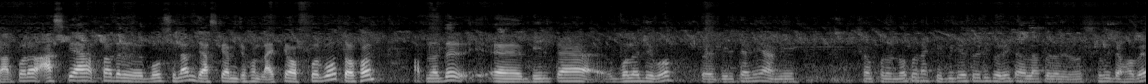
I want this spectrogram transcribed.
তারপরে আজকে আপনাদের বলছিলাম যে, আজকে আমি যখন লাইটটা অফ করব, তখন আপনাদের বিলটা বলে দিব। তো এই বিলটা নিয়ে আমি সম্পূর্ণ নতুন একটি ভিডিও তৈরি করি, তাহলে আপনাদের সুবিধা হবে।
